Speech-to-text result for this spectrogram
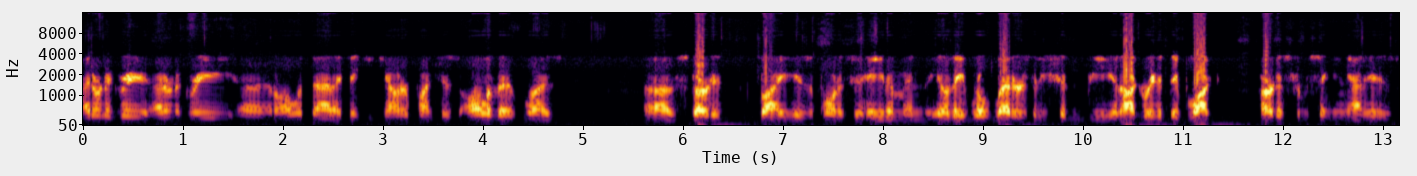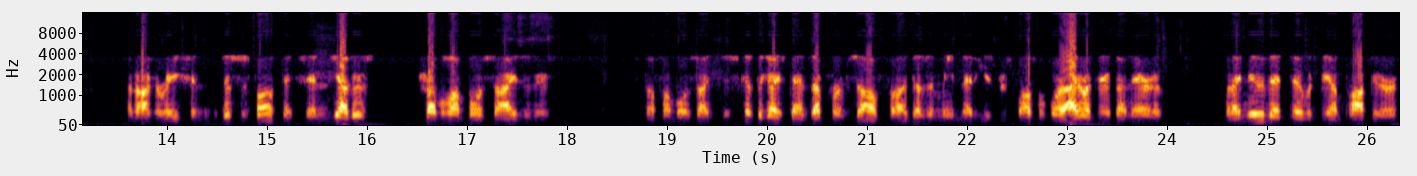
I don't agree. I don't agree uh, at all with that. I think he counterpunches. All of it was uh, started by his opponents who hate him, and you know they wrote letters that he shouldn't be inaugurated. They blocked artists from singing at his inauguration. This is politics, and yeah, there's trouble on both sides, and there's stuff on both sides. Just because the guy stands up for himself uh, doesn't mean that he's responsible for it. I don't agree with that narrative, but I knew that it would be unpopular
